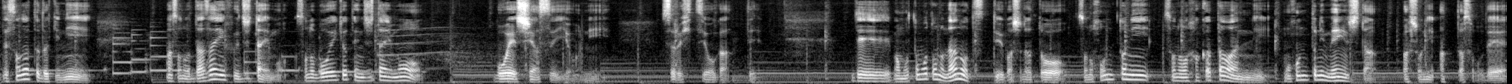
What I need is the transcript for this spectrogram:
でそうなった時に、まあ、その太宰府自体もその防衛拠点自体も防衛しやすいようにする必要があってでもともとのナノツっていう場所だとその本当にその博多湾にもう本当に面した場所にあったそうで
